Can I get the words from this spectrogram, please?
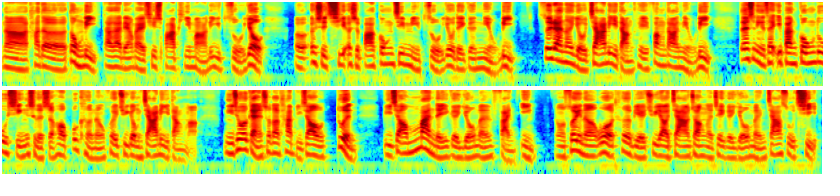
那它的动力大概两百七十八匹马力左右，呃，二十七、二十八公斤米左右的一个扭力。虽然呢有加力档可以放大扭力，但是你在一般公路行驶的时候，不可能会去用加力档嘛，你就会感受到它比较钝、比较慢的一个油门反应。哦，所以呢，我有特别去要加装了这个油门加速器。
